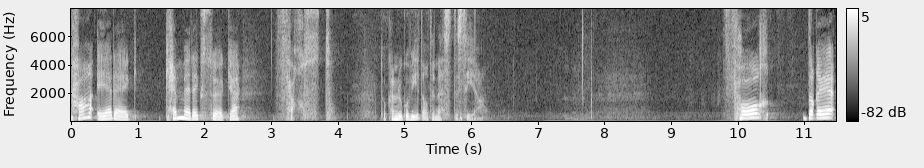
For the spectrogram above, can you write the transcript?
Hva er det jeg, hvem er det jeg søker først? Da kan du gå videre til neste side. For det er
